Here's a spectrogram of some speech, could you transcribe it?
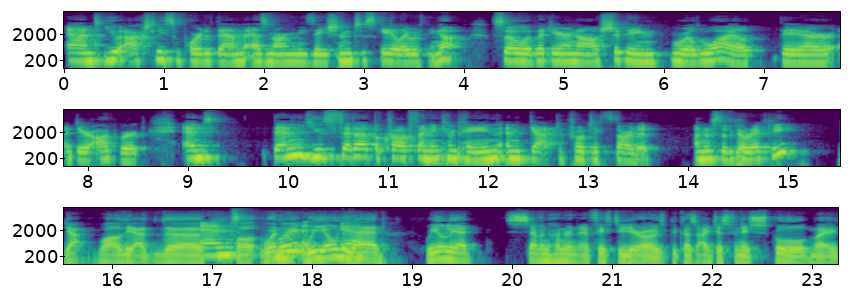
And you actually supported them as an organization to scale everything up so that they're now shipping worldwide their, their artwork. And then you set up a crowdfunding campaign and get the project started. Understood Yep. correctly? Yeah, well, yeah. The And well, when we, we only yeah. had we only had seven hundred and fifty euros because I just finished school. My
